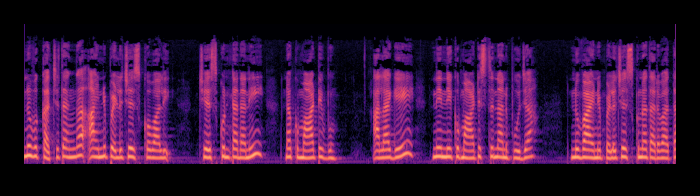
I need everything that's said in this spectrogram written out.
నువ్వు ఖచ్చితంగా ఆయన్ని పెళ్ళి చేసుకోవాలి. చేసుకుంటానని నాకు మాటివ్వు. అలాగే నేను నీకు మాటిస్తున్నాను పూజ. నువ్వు ఆయన్ని పెళ్ళి చేసుకున్న తర్వాత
